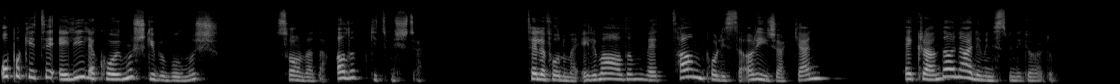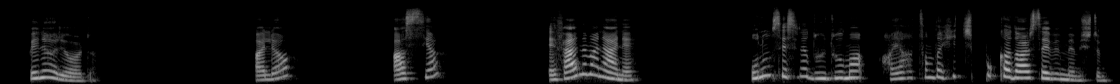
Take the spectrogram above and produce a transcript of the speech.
o paketi eliyle koymuş gibi bulmuş, sonra da alıp gitmişti. Telefonumu elime aldım ve tam polisi arayacakken ekranda anneannemin ismini gördüm. Beni arıyordu. Alo? Asya? Efendim anneanne? Onun sesini duyduğuma hayatımda hiç bu kadar sevinmemiştim.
